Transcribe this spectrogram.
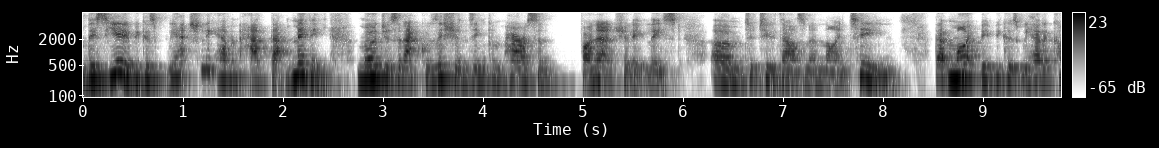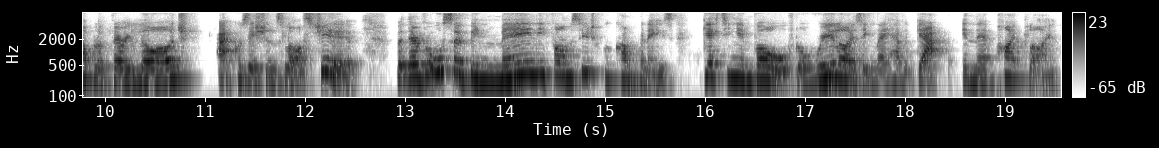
this year because we actually haven't had that many mergers and acquisitions in comparison financially at least um, to 2019 that might be because we had a couple of very large acquisitions last year but there have also been many pharmaceutical companies getting involved or realizing they have a gap in their pipeline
